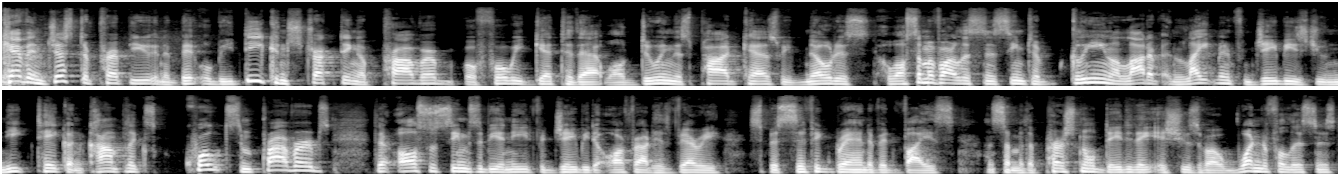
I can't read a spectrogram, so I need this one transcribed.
Kevin, just to prep you in a bit, we'll be deconstructing a proverb. Before we get to that, while doing this podcast, we've noticed, while some of our listeners seem to glean a lot of enlightenment from JB's unique take on complex quotes and proverbs, there also seems to be a need for JB to offer out his very specific brand of advice on some of the personal day to day issues of our wonderful listeners.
